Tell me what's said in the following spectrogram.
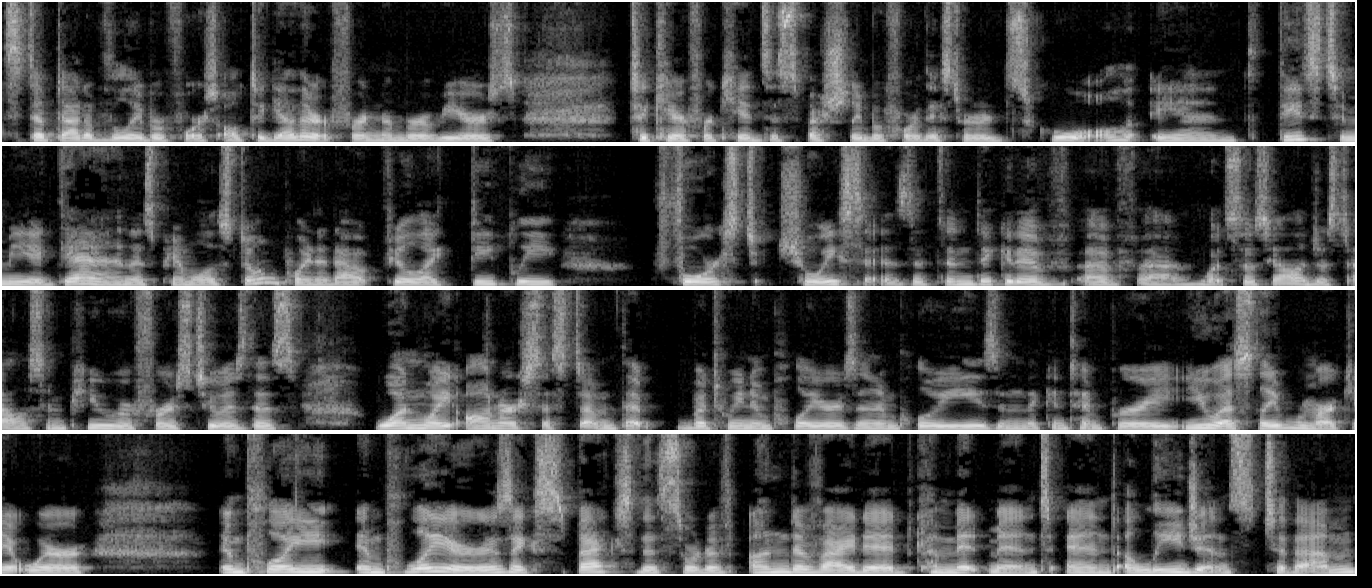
stepped out of the labor force altogether for a number of years to care for kids, especially before they started school. And these, to me, again, as Pamela Stone pointed out, feel like deeply forced choices. It's indicative of uh, what sociologist Allison Pugh refers to as this one way honor system that between employers and employees in the contemporary US labor market, where employee employers expect this sort of undivided commitment and allegiance to them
